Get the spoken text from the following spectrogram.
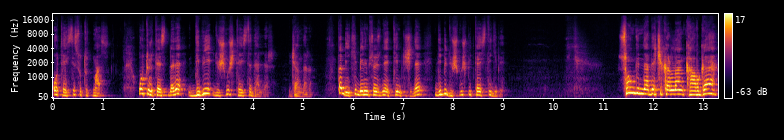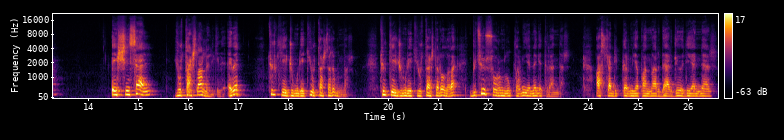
o testi su tutmaz. O tür testlere dibi düşmüş testi derler canlarım. Tabii ki benim sözünü ettiğim kişi de dibi düşmüş bir testi gibi. Son günlerde çıkarılan kavga eşcinsel yurttaşlarla ilgili. Evet, Türkiye Cumhuriyeti yurttaşları bunlar. Türkiye Cumhuriyeti yurttaşları olarak bütün sorumluluklarını yerine getirenler. Askerliklerini yapanlar, vergi ödeyenler,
